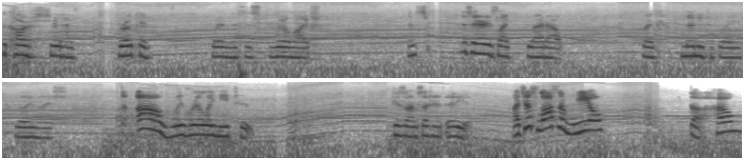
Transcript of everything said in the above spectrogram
The car should have broken when this is real life. And this area is like flat out. Like no need to brake really nice. Oh, we really need to. Because I'm such an idiot. I just lost a wheel. The hell?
